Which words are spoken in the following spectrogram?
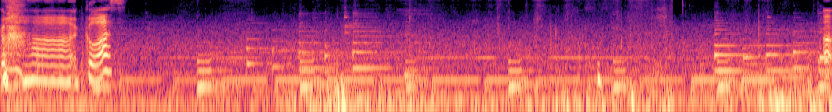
Ага, клас. А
